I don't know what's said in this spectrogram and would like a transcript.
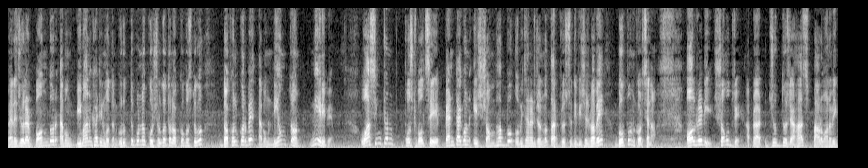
ভেনেজুয়েলার বন্দর এবং বিমান ঘাটির মতন গুরুত্বপূর্ণ কৌশলগত লক্ষ্যবস্তু দখল করবে এবং নিয়ন্ত্রণ নিয়ে নেবে। ওয়াশিংটন পোস্ট বলছে প্যান্টাগন এই সম্ভাব্য অভিযানের জন্য তার প্রস্তুতি বিশেষভাবে গোপন করছে না। অলরেডি সমুদ্রে আপনার যুদ্ধ জাহাজ পারমাণবিক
